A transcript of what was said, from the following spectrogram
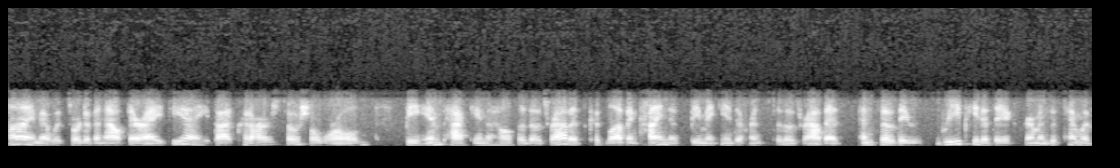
time it was sort of an out there idea. He thought, could our social world be impacting the health of those rabbits? Could love and kindness be making a difference to those rabbits? And so they repeated the experiment, this time with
